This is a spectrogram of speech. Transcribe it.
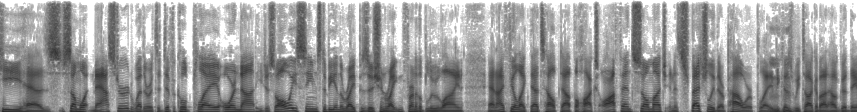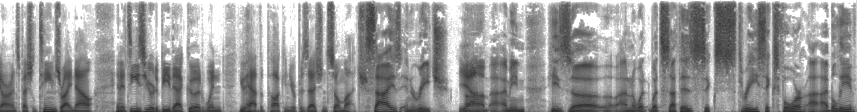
he has somewhat mastered, whether it's a difficult play or not. He just always seems to be in the right position, right in front of the blue line. And I feel like that's helped out the Hawks' offense so much, and especially their power play, mm-hmm. because we talk about how good they are on special teams right now. And it's easier to be that good when you have the puck in your possession so much. Size and reach. Yeah. Um, I I mean, he's, uh, I don't know what, what Seth is, six three, six four, I, I believe.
